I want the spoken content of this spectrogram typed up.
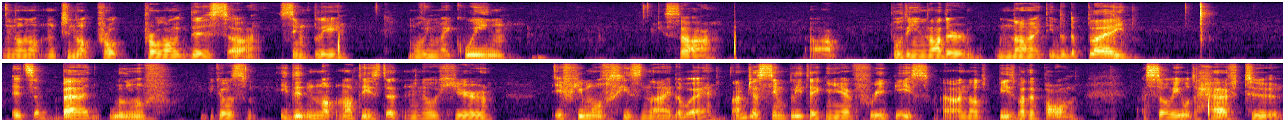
you know not to not pro prolong this uh, simply moving my queen so uh, putting another knight into the play it's a bad move because he did not notice that you know here if he moves his knight away I'm just simply taking a free piece uh, not piece but a pawn. So he would have to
